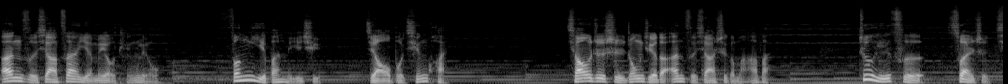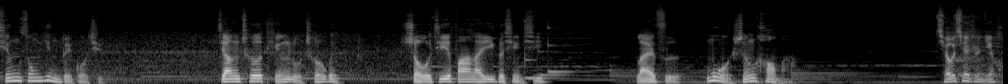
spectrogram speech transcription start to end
安子夏再也没有停留。风一般离去，脚步轻快。乔治始终觉得安子夏是个麻烦，这一次算是轻松应对过去。将车停入车位，手机发来一个信息，来自陌生号码。乔先生你好，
